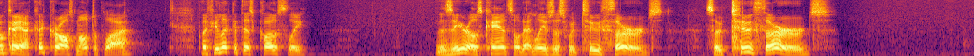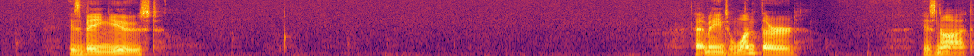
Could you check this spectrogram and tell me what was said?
Okay, I could cross multiply, but if you look at this closely, the zeros cancel. That leaves us with 2 thirds. So 2 thirds is being used. That means one third is not.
